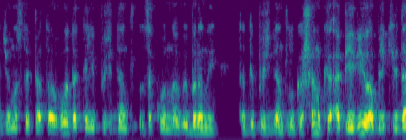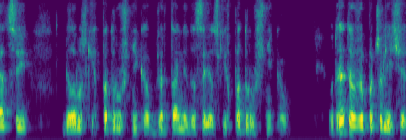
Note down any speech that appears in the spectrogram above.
95 -го года, калі прэзідэнт законна выбраны тады прэзідэнт лукашенко аб'явіў аб ліквідацыі беларускіх падручнікаў вяртанне да савецкіх падручнікаў вот гэта уже пачаліся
